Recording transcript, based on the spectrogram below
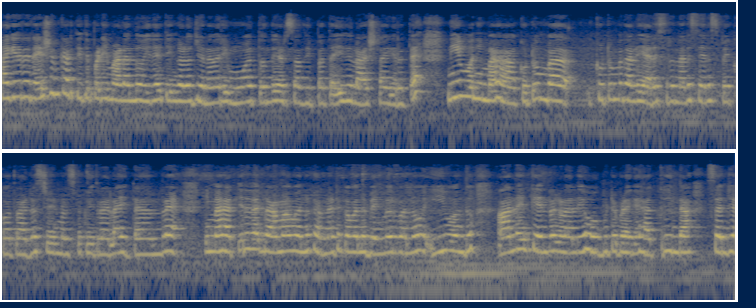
ಹಾಗಿದ್ರೆ ರೇಷನ್ ಕಾರ್ಡ್ ತಿದ್ದುಪಡಿ ಮಾಡಲು ಇದೇ ತಿಂಗಳು ಜನವರಿ ಮೂವತ್ತೊಂದು, ಎರಡ್ ಸಾವಿರದ ಇಪ್ಪತ್ತೈದು ಲಾಸ್ಟ್ ಆಗಿರುತ್ತೆ. ನೀವು ನಿಮ್ಮ ಕುಟುಂಬ, ಕುಟುಂಬದಲ್ಲಿ ಯಾರ ಹೆಸರನ್ನಾದ್ರೂ ಸೇರಿಸಬೇಕು ಅಥವಾ ಅಡ್ರೆಸ್ ಚೇಂಜ್ ಮಾಡಿಸ್ಬೇಕು, ಈ ತರ ಎಲ್ಲ ಇತ್ತ ಅಂದ್ರೆ ನಿಮ್ಮ ಹತ್ತಿರದ ಗ್ರಾಮವನ್ನು, ಕರ್ನಾಟಕವನ್ನು ಬೆಂಗಳೂರನ್ನು ಈ ಒಂದು ಆನ್ಲೈನ್ ಕೇಂದ್ರಗಳಲ್ಲಿ ಹೋಗ್ಬಿಟ್ಟು ಬೆಳಗ್ಗೆ ಹತ್ತರಿಂದ ಸಂಜೆ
